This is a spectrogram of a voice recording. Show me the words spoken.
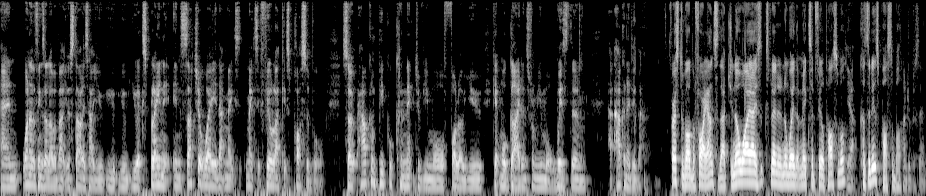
And one of the things I love about your style is how you, you, you, you explain it in such a way that makes makes it feel like it's possible. So, how can people connect with you more, follow you, get more guidance from you, more wisdom? How can I do that? First of all, before I answer that, do you know why I explain it in a way that makes it feel possible? Yeah. Because it is possible. Hundred percent.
